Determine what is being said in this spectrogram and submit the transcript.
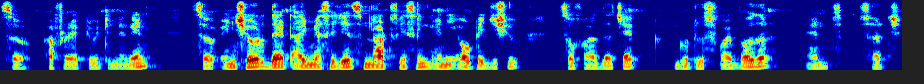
So after activating again so ensure that iMessage is not facing any outage issue. So for the check go to swipe browser and search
